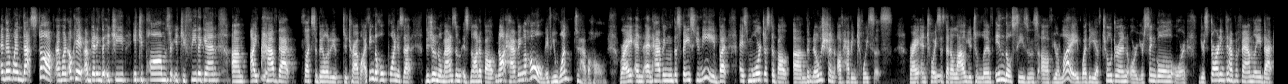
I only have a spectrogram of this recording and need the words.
And then when that stopped, I went, okay, I'm getting the itchy, itchy palms or itchy feet again. Um, I yeah. have that flexibility to travel. I think the whole point is that digital nomadism is not about not having a home if you want to have a home, right? And, and having the space you need, but it's more just about um, the notion of having choices, right? And choices that allow you to live in those seasons of your life, whether you have children or you're single or you're starting to have a family, that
